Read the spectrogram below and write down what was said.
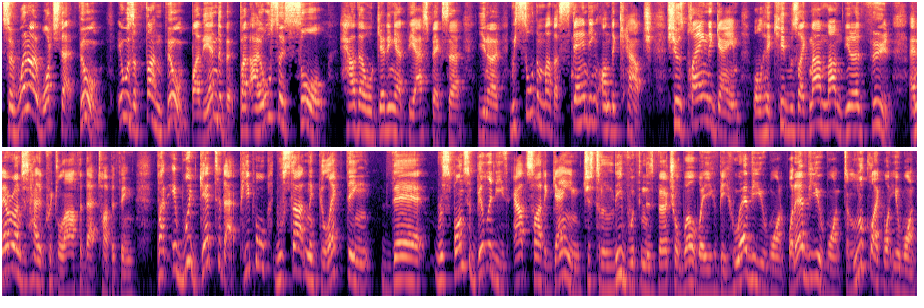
So when I watched that film, it was a fun film by the end of it, but I also saw how they were getting at the aspects that, you know, we saw the mother standing on the couch. She was playing the game while her kid was like, Mum, Mum, you know, the food. And everyone just had a quick laugh at that type of thing. But it would get to that. People will start neglecting their responsibilities outside a game just to live within this virtual world where you can be whoever you want, whatever you want, to look like what you want,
